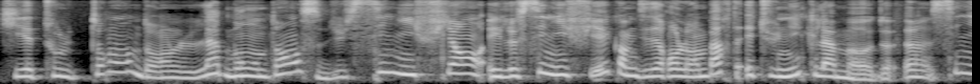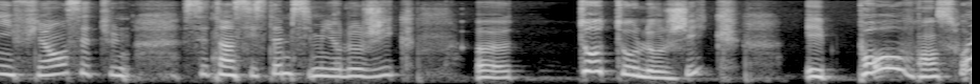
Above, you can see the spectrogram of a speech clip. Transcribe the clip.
qui est tout le temps dans l'abondance du signifiant. Et le signifié, comme disait Roland Barthes, est unique la mode. Un signifiant, c'est un système sémiologique tautologique et pauvre en soi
